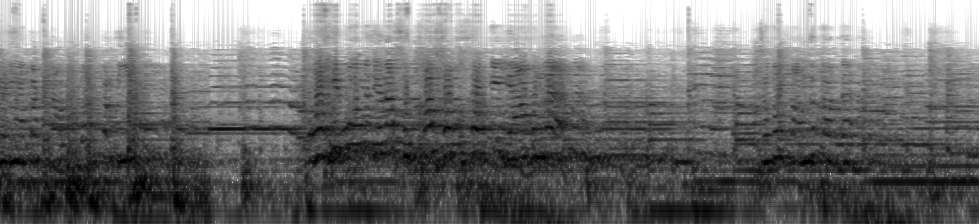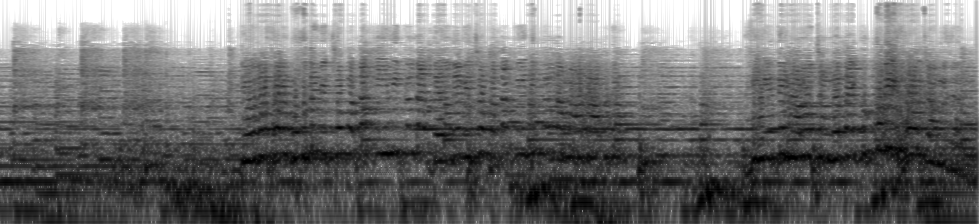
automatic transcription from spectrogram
ਜਿਹੜੀਆਂ ਘਟਨਾਵਾਂ ਵਾਪਰਦੀਆਂ ਨੇ। ਉਹੀ ਪੁੱਤ ਜਿਹੜਾ ਸੁੱਖਾ ਸੁੱਖ ਸੁੱਖ ਕੇ ਲਿਆ ਹੁੰਦਾ ਜਦੋਂ ਤੰਗ ਕਰਦਾ ਨਾ। ਤੇ ਉਹਦੇ ਫਿਰ ਮੂੰਹ ਦੇ ਵਿੱਚੋਂ ਪਤਾ ਕੀ ਨਿਕਲਦਾ, ਦਿਲ ਦੇ ਵਿੱਚੋਂ ਪਤਾ ਕੀ ਨਿਕਲਦਾ ਮਾਂ ਬਾਪ ਦੇ। ਵੀ ਇਹਦੇ ਨਾਲੋਂ ਚੰਗਾ ਤਾਂ ਇੱਕ ਕੁੜੀ ਹੋਰ ਜੰਮ ਜਾਂਦੀ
